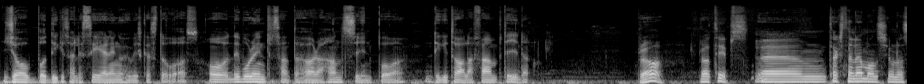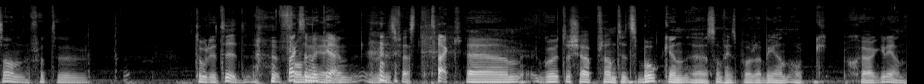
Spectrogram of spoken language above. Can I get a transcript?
jobb och digitalisering och hur vi ska stå oss. Och det vore intressant att höra hans syn på digitala framtiden. Bra, bra tips. Mm. Eh, tack snälla Måns Jonasson för att du tog dig tid. Så mycket. egen releasefest. Tack. Eh, gå ut och köp Framtidsboken eh, som finns på Rabén och Sjögren.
